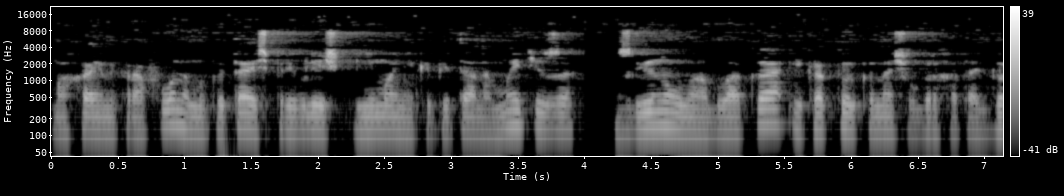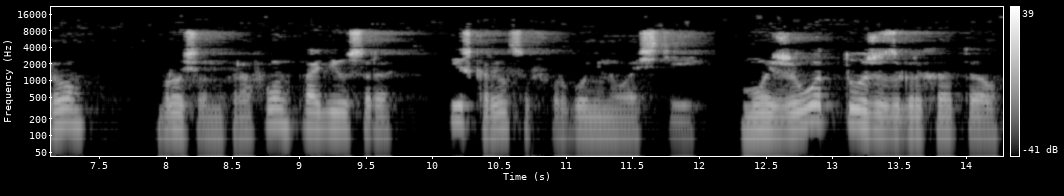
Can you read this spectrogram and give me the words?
махая микрофоном и пытаясь привлечь внимание капитана Мэтьюза, взглянул на облака и, как только начал грохотать гром, бросил микрофон продюсера и скрылся в фургоне новостей. Мой живот тоже загрохотал,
